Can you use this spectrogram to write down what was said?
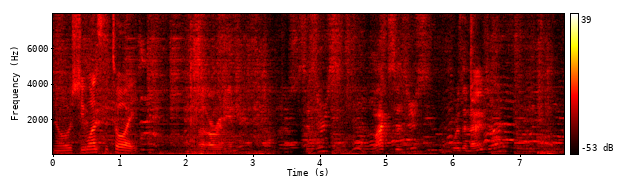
no, she wants the toy. Not already in here? Scissors? Black scissors? Where the knives are?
